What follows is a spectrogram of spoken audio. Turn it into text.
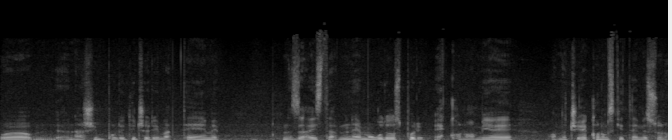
uh, našim političarima teme, zaista ne mogu da osporim, ekonomija je, znači ekonomske teme su na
